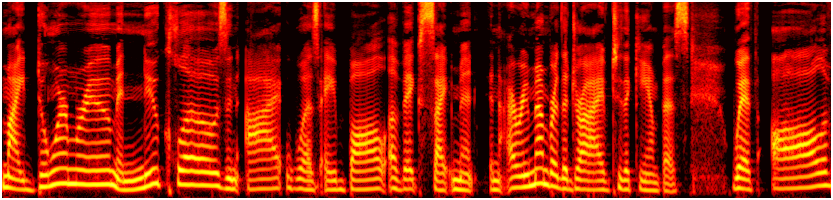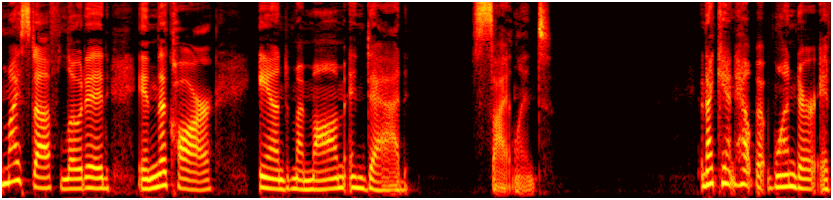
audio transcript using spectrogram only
my dorm room and new clothes. And I was a ball of excitement. And I remember the drive to the campus with all of my stuff loaded in the car and my mom and dad silent. And I can't help but wonder if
